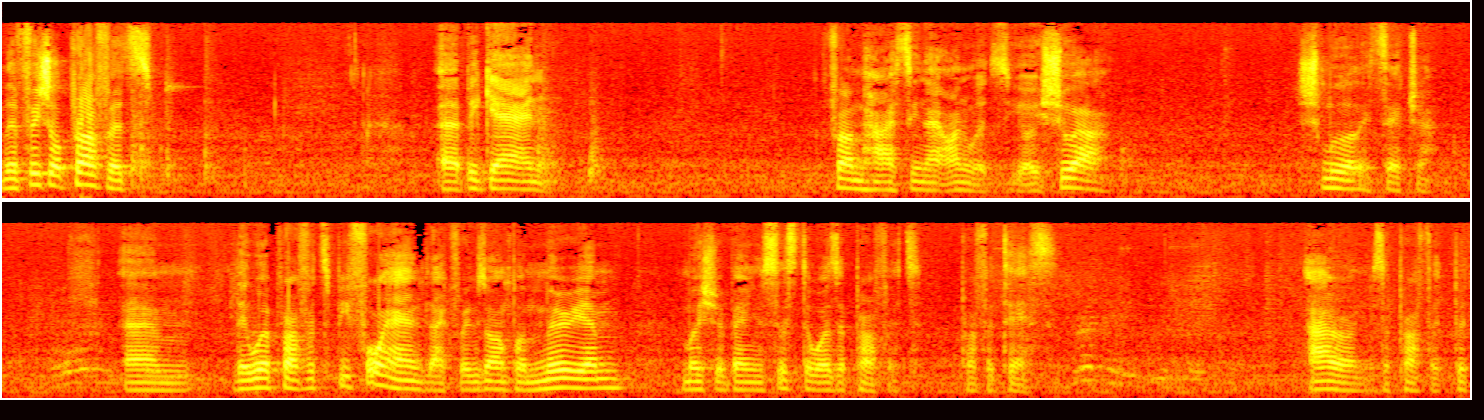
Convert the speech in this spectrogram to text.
the official prophets, uh, began from Har Sinai onwards. Yoshua, Shmuel, etc. Um, there were prophets beforehand, like for example Miriam, Moshe Rabbeinu's sister was a prophet, prophetess. Aaron was a prophet, but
